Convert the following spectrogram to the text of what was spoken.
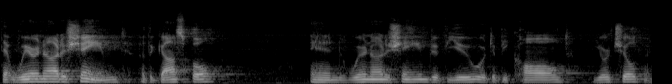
that we're not ashamed of the gospel and we're not ashamed of you or to be called your children.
